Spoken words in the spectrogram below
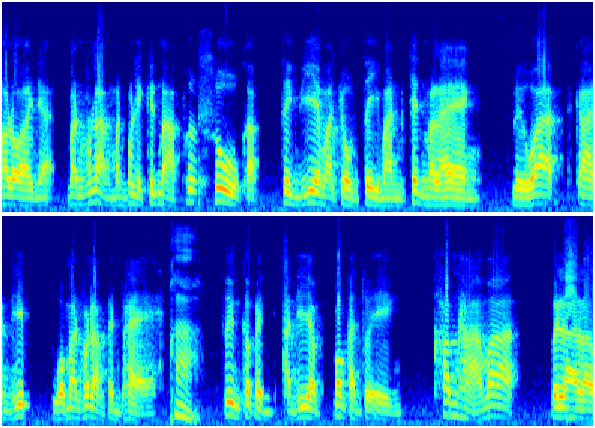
คาลอยด์เนี่ยมันฝรั่งมันผลิตขึ้นมาเพื่อสู้กับสิ่งที่จะมาโจมตีมัน เช่นแมลง หรือว่าการที่หัวมันฝรั่งเป็นแผลค่ะซึ่งก็เป็นการที่จะป้องกันตัวเองคำถามว่าเวลาเรา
